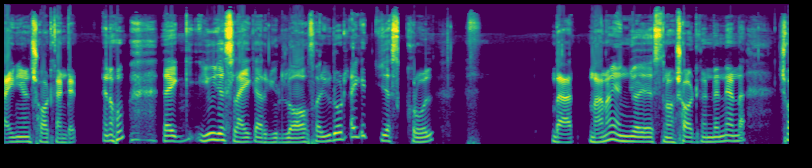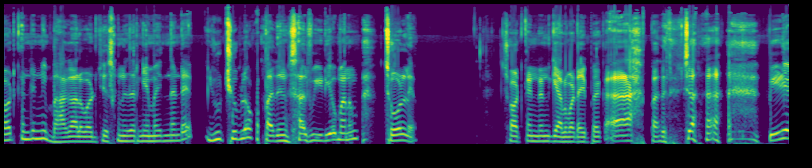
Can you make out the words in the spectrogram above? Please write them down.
tiny and short కంటెంట్ you know like you just like or you love or you don't like it you just scroll but మనం ఎంజాయ్ చేస్తున్నాం షార్ట్ కంటెంట్ని అండ్ షార్ట్ కంటెంట్ని బాగా అలవాటు చేసుకునేసరికి ఏమైందంటే యూట్యూబ్లో ఒక పది నిమిషాల వీడియో మనం చూడలేం షార్ట్ కంటెంట్కి అలవాటు అయిపోయాక పది నిమిషాల వీడియో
